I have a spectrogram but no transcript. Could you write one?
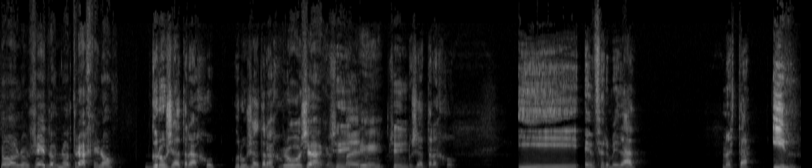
No, no sé, no, no traje, ¿no? Grulla trajo, Grulla trajo. Grulla. Sí. Bueno. Sí. Grulla trajo. Y enfermedad no está. Ir.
